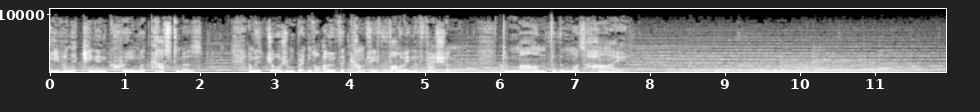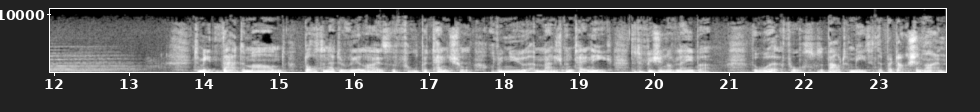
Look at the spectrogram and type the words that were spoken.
Even the King and Queen were customers, and with Georgian Britons all over the country following the fashion, demand for them was high. To meet that demand, Boulton had to realise the full potential of a new management technique, the division of labour. The workforce was about to meet the production line.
